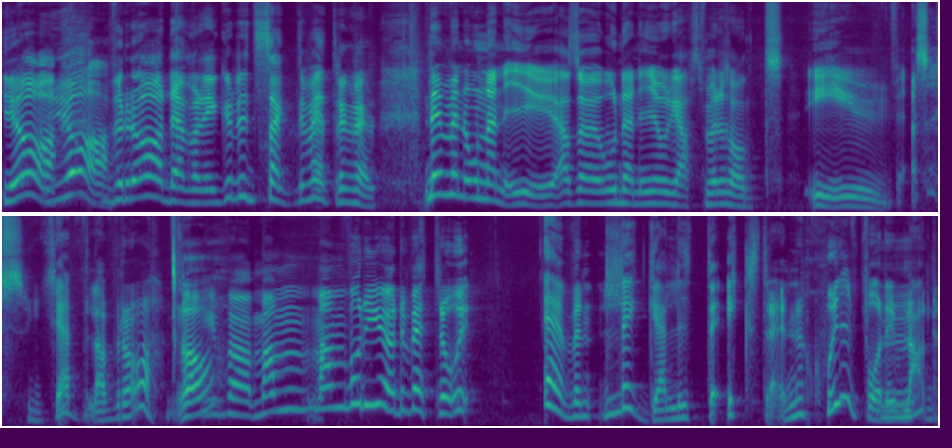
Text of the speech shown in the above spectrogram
ja, Ja. bra där Marie, jag kunde inte sagt det bättre själv. Nej men onani, alltså onani, orgasmer och sånt är ju alltså, så jävla bra. Ja. Bara, man, man borde göra det bättre och även lägga lite extra energi på det ibland.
